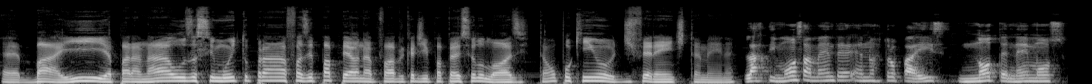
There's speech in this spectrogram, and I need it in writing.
é, Bahia, Paraná, usa-se muito para fazer papel, né? Fábrica de papel e celulose. Então é um pouquinho diferente também, né? Lastimosamente, em nosso país não temos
